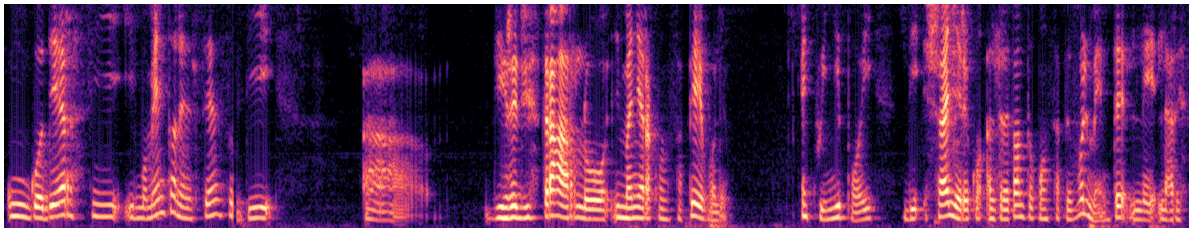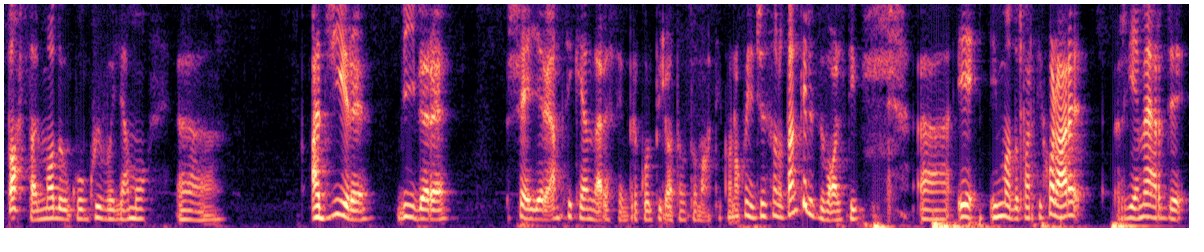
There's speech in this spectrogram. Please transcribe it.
un godersi il momento nel senso di uh, di registrarlo in maniera consapevole e quindi poi di scegliere altrettanto consapevolmente le, la risposta al modo con cui vogliamo uh, agire, vivere, scegliere anziché andare sempre col pilota automatico. No? Quindi ci sono tanti risvolti uh, e in modo particolare riemerge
